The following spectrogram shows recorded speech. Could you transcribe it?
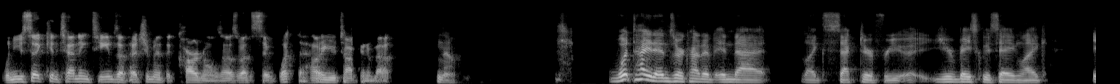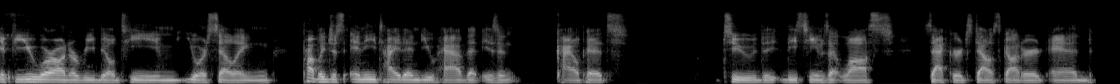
When you said contending teams, I thought you meant the Cardinals. I was about to say, what the hell are you talking about? No. What tight ends are kind of in that like sector for you? You're basically saying like if you were on a rebuild team, you're selling probably just any tight end you have that isn't Kyle Pitts to the these teams that lost Zach Ertz, Dallas Goedert, and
